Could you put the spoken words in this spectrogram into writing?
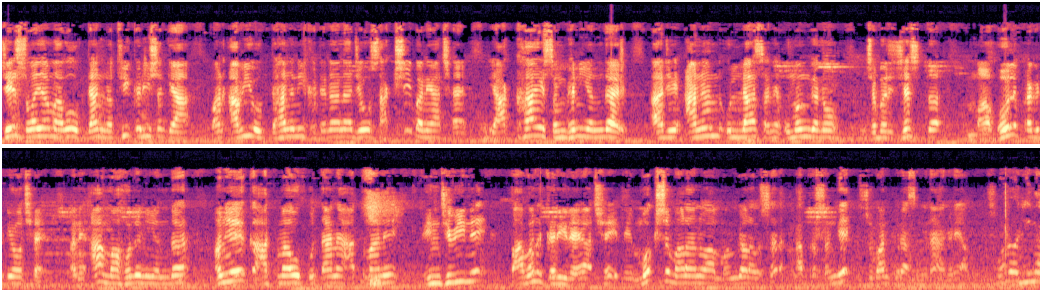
જે સ્વયં આવો ઉપધાન નથી કરી શક્યા પણ આવી ઉદ્ધાનની ઘટનાના જેઓ સાક્ષી બન્યા છે એ આખા એ સંઘની અંદર આજે આનંદ ઉલ્લાસ અને ઉમંગનો જબરજસ્ત માહોલ પ્રગટ્યો છે. અને આ માહોલની અંદર અનેક આત્માઓ પોતાના આત્માને ભીંજવીને પાવન કરી રહ્યા છે. એટલે મોક્ષ માળાનો આ મંગળ અવસર આ પ્રસંગે સુભાનપુરા સંઘના આગળ આવ્યો છે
